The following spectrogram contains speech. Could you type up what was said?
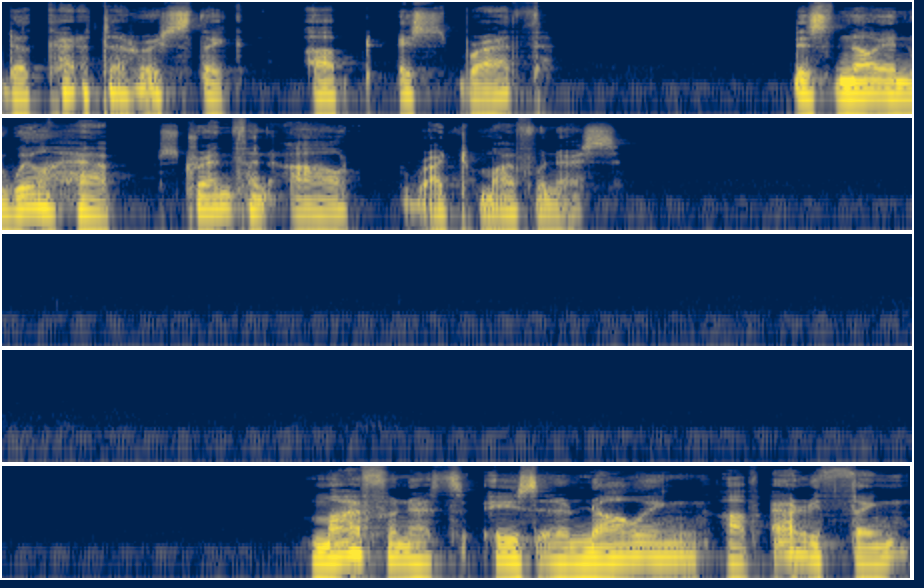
the characteristic of each breath. This knowing will help strengthen our right mindfulness. Mindfulness is the knowing of everything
